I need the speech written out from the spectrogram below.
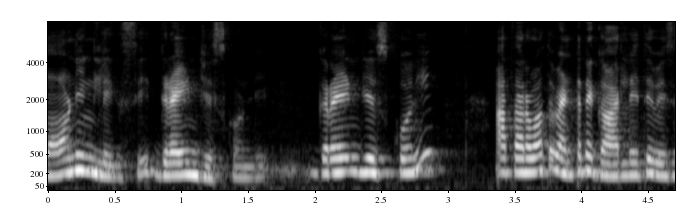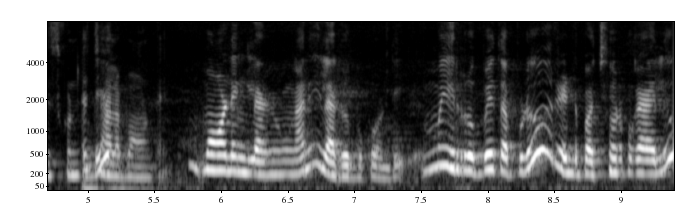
మార్నింగ్ లెగిసి గ్రైండ్ చేసుకోండి. గ్రైండ్ చేసుకొని ఆ తర్వాత వెంటనే గారెలు అయితే వేసేసుకుంటే చాలా బాగుంటాయి. మార్నింగ్ లేవగానే ఇలా రుబ్బుకోండి. మీరు రుబ్బేటప్పుడు రెండు పచ్చిమిరపకాయలు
